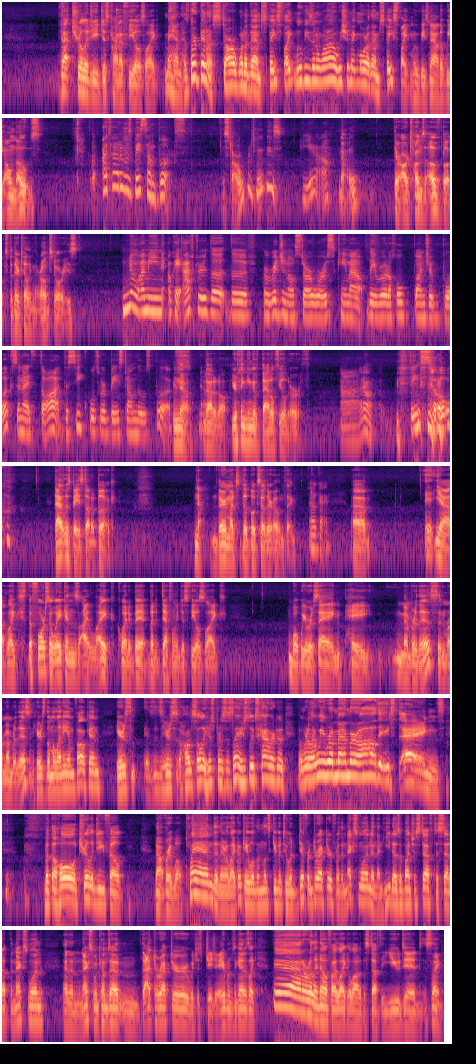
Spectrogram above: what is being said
That trilogy just kind of feels like, man, has there been a Star one of them space fight movies in a while? We should make more of them space fight movies now that we own those. I thought it was based on books. The Star Wars movies? Yeah. No. There are tons of books, but they're telling their own stories. No, I mean, okay, after the the original Star Wars came out, they wrote a whole bunch of books and I thought the sequels were based on those books. No, not at all. You're thinking of Battlefield Earth. Uh, I don't think so. That was based on a book. No, very much the books are their own thing. okay. It- yeah, like The Force Awakens, I like quite a bit, but it definitely just feels like what we were saying. Hey, remember this and remember this, and here's the Millennium Falcon. Here's here's Han Solo. Here's Princess Leia. Here's Luke Skywalker, and we're like, we remember all these things. But the whole trilogy felt not very well planned, and they're like, okay, well then let's give it to a different director for the next one, and then he does a bunch of stuff to set up the next one, and then the next one comes out, and that director, which is J.J. Abrams again, is like, yeah, I don't really know if I like a lot of the stuff that you did. It's like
